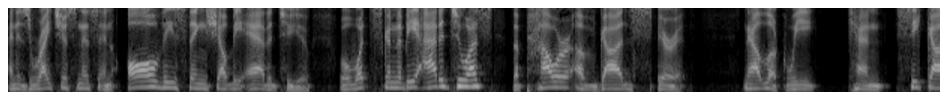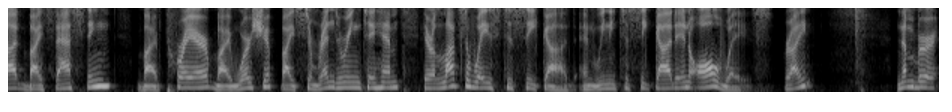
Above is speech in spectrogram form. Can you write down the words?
and his righteousness, and all these things shall be added to you. Well, what's going to be added to us? The power of God's Spirit. Now, look, we can seek God by fasting, by prayer, by worship, by surrendering to Him. There are lots of ways to seek God, and we need to seek God in all ways, right? Number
